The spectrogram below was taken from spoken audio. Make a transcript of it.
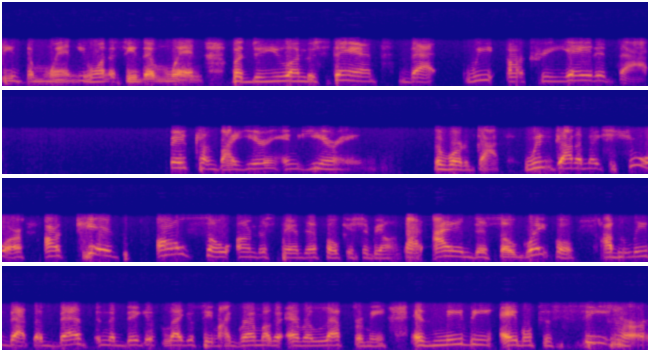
see them win. You want to see them win. But do you understand that we are created that? Faith comes by hearing and hearing the word of God. We've got to make sure our kids also understand their focus should be on God. I am just so grateful. I believe that the best and the biggest legacy my grandmother ever left for me is me being able to see her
